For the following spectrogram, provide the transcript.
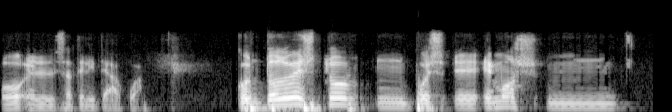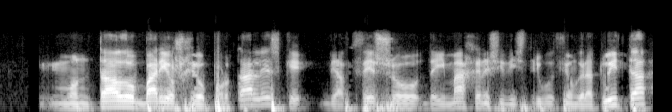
o el satélite Aqua. Con todo esto, mm, pues eh, hemos mm, montado varios geoportales que, de acceso de imágenes y distribución gratuita.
